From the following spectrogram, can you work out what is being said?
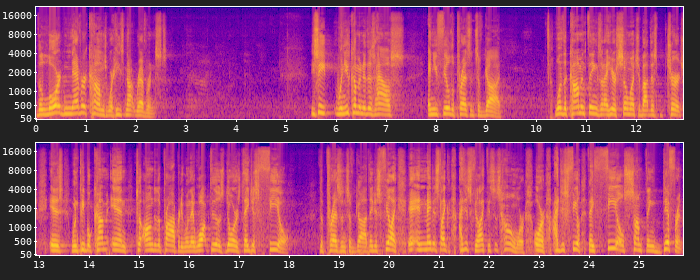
the Lord never comes where He's not reverenced. You see, when you come into this house and you feel the presence of God, one of the common things that I hear so much about this church is when people come in to onto the property, when they walk through those doors, they just feel the presence of God. They just feel like, and maybe it's like, I just feel like this is home, or, or I just feel, they feel something different.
